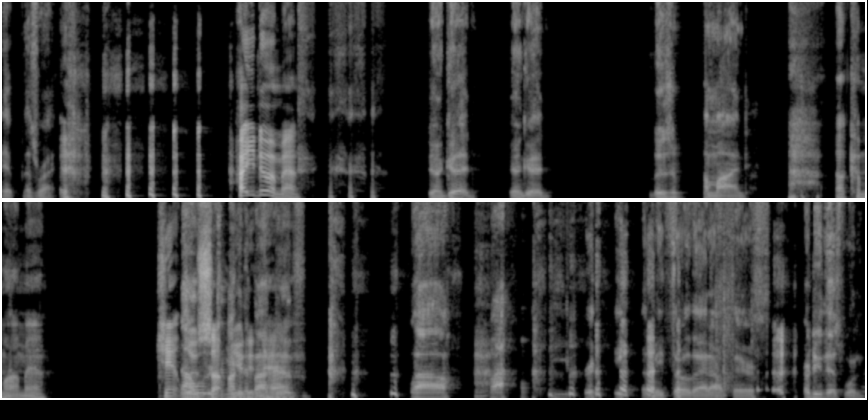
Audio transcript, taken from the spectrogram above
yep, that's right. How you doing, man? Doing good. Doing good. Losing my mind. Oh, come on, man. Can't No, we lose something you didn't have. Wow. Wow. Really, let me throw that out there. Or do this one.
